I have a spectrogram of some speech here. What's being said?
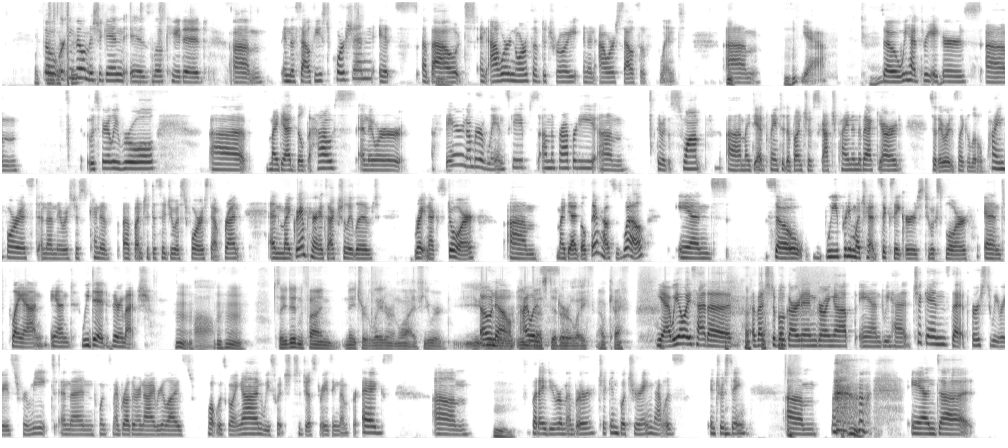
What So part of the state? Ortonville, Michigan is located um, in the southeast portion. It's about an hour north of Detroit and an hour south of Flint. Hmm. Um, Mhm. Yeah. Okay. So we had three acres. Um, it was fairly rural. Uh, my dad built the house, and there were a fair number of landscapes on the property. Um, there was a swamp. Uh, my dad planted a bunch of Scotch pine in the backyard. So there was like a little pine forest, and then there was just kind of a bunch of deciduous forest out front. And my grandparents actually lived right next door. Um, my dad built their house as well. And so we pretty much had six acres to explore and play on, and we did very much. Hmm. Wow. hmm So you didn't find nature later in life. You were you, Oh, you no. were I was- invested early. Okay. Yeah, we always had a, a vegetable garden growing up, and we had chickens that first we raised for meat. And then once my brother and I realized what was going on, we switched to just raising them for eggs. Um, Hmm. but I do remember chicken butchering. That was interesting. Um, and uh,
